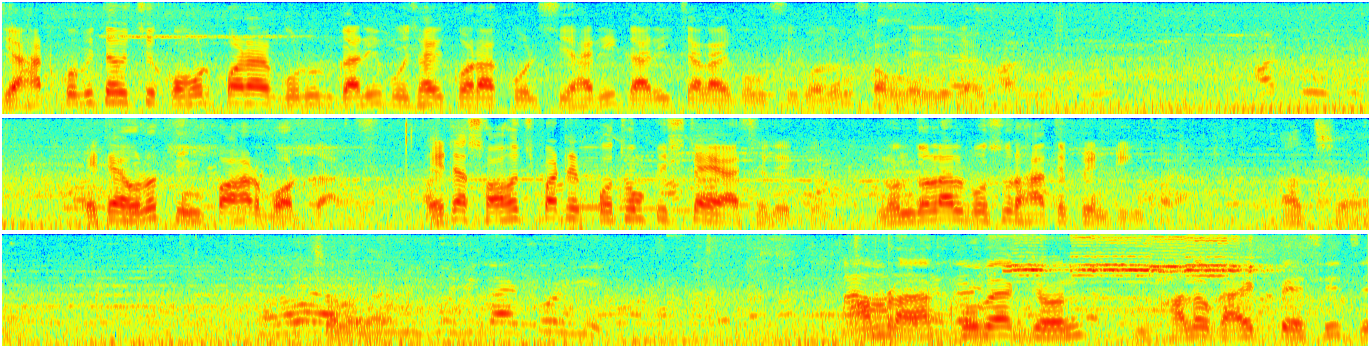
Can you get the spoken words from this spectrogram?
যে হাট কবিতা হচ্ছে কোমরপাড়ার গরুর গাড়ি বোঝাই করা কলসি হারি গাড়ি চালায় বংশী বদন সঙ্গে নিয়ে যায় এটা হলো তিন পাহাড় বট গাছ। এটা সহজ পাঠের প্রথম পৃষ্ঠায় আছে, দেখবেন। নন্দলাল বসুর হাতে পেন্টিং করা। আচ্ছা। চলো আমরা খুব একজন ভালো গাইড পেয়েছি যে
